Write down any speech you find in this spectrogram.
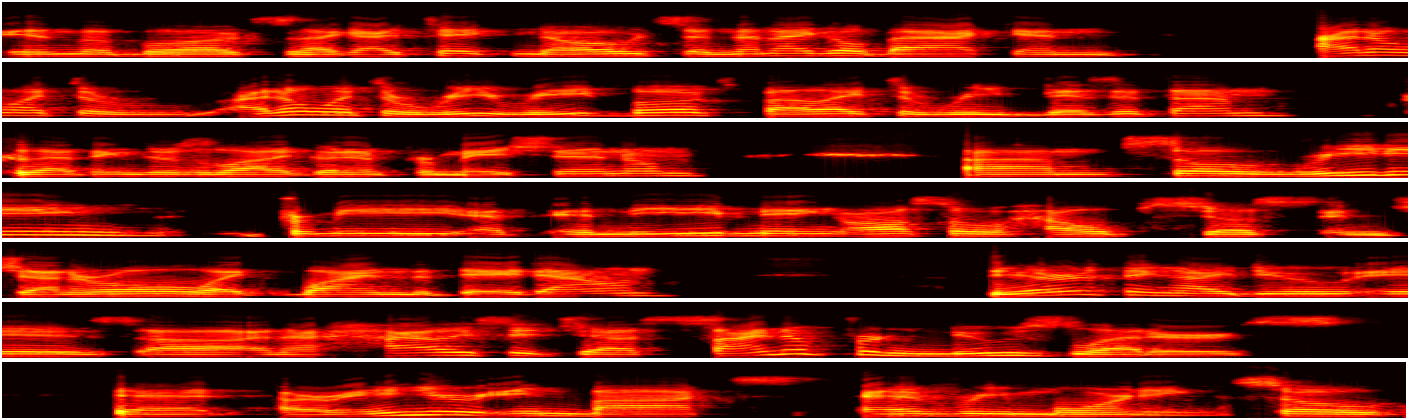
in the books. Like I take notes and then I go back and I don't like to I don't like to reread books, but I like to revisit them because I think there's a lot of good information in them. Um, so reading for me at, in the evening also helps just in general, like wind the day down. The other thing I do is, uh, and I highly suggest, sign up for newsletters that are in your inbox every morning. So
